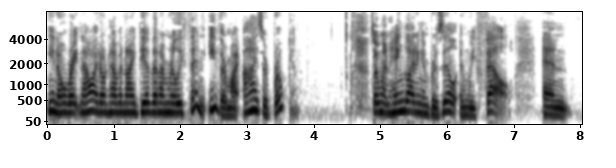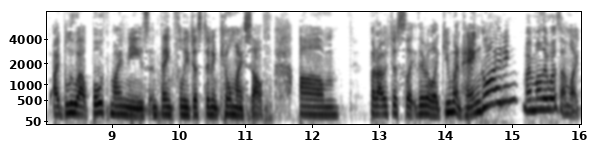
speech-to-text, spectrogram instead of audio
you know, right now I don't have an idea that I'm really thin either. My eyes are broken. So I went hang gliding in Brazil and we fell and I blew out both my knees and thankfully just didn't kill myself. Um, but I was just like, they were like, you went hang gliding? My mother was. I'm like,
